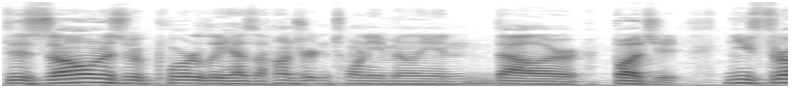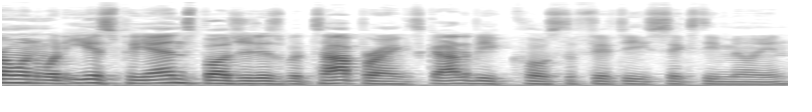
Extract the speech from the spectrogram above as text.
DAZN is reportedly has 120 million dollar budget. And you throw in what ESPN's budget is with Top Rank, it's got to be close to 50, 60 million.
